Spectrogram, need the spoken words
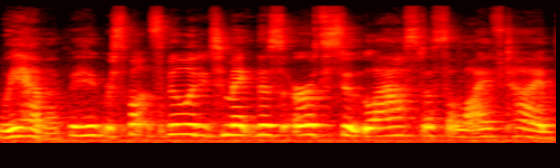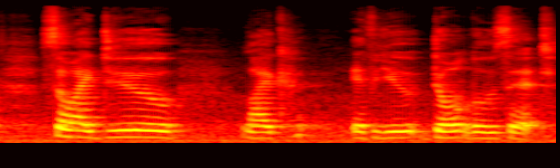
we have a big responsibility to make this earth suit last us a lifetime. So I do like if you don't lose it,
